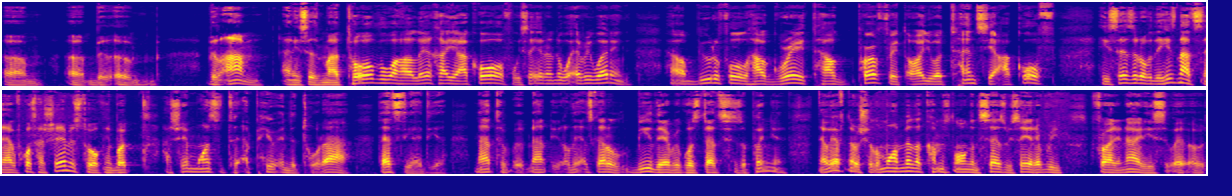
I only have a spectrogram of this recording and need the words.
um, uh, um, Bilam, and he says, Matovu ahalecha Yaakov. We say it in every wedding. How beautiful, how great, how perfect are your tents, Yaakov. He says it over there. He's not saying, of course, Hashem is talking, but Hashem wants it to appear in the Torah. That's the idea. Not to, not, it's got to be there because that's his opinion. Now we have to know, Shlomo HaMelech comes along and says, we say it every Friday night, he's, uh,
